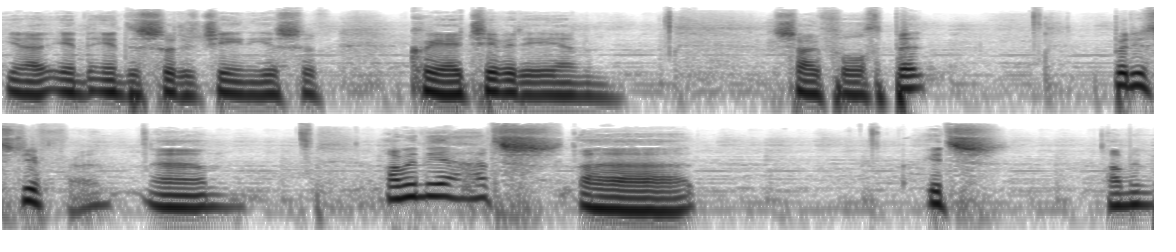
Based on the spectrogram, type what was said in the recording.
you know, in, in the sort of genius of creativity and so forth. But but it's different. Um, I mean, the arts. Uh, it's. I mean,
